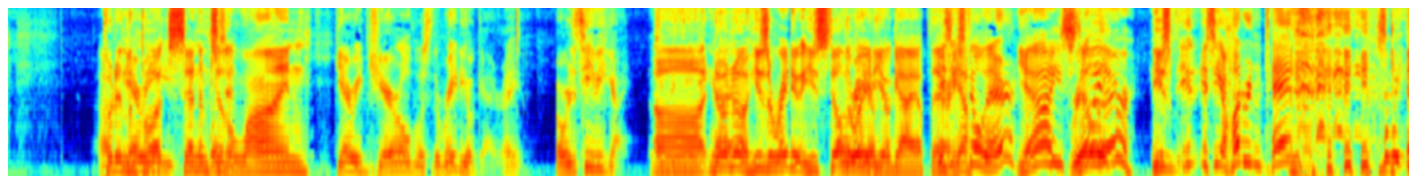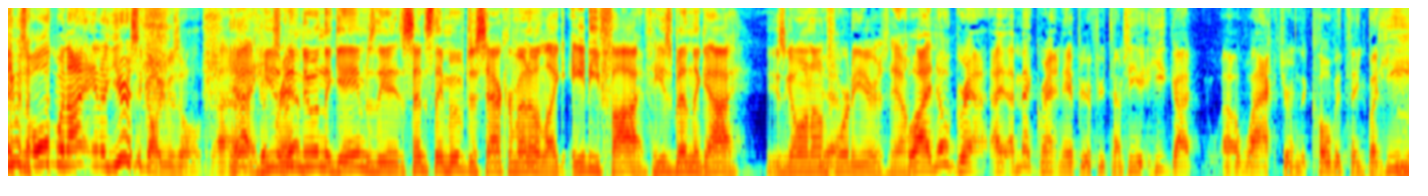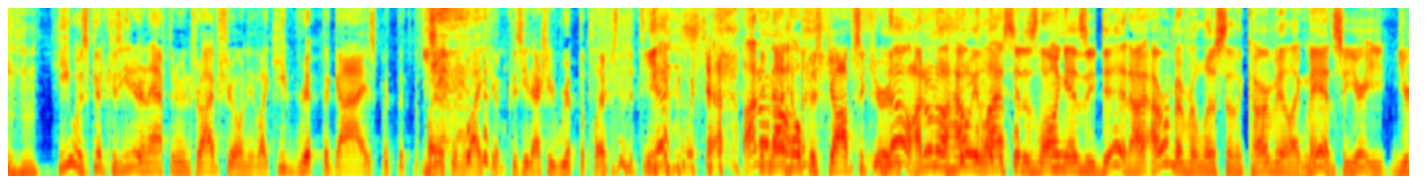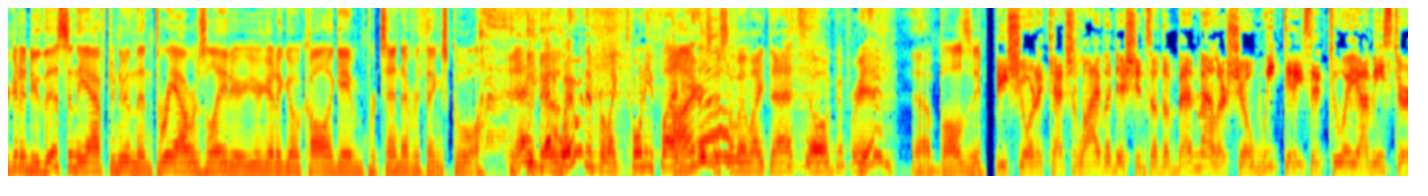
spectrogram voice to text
Uh, Put in the Gary- book, send him to the line. Gary Gerould was the radio guy, right? Or the TV guy? Was he the Uh, no, no, he's a radio. He's still Oh, the radio, radio guy. guy. up there. Is he yeah. still there? Yeah, he's really? still there. He's, is he 110? he was old when I, you know, years ago he was old. Uh, Yeah, uh, he's been him. doing the games the since they moved to Sacramento in like '85. He's been the guy. He's going on Yeah. 40 years. Yeah. Well, I know Grant. I, I met Grant Napear a few times. He he got uh, whacked during the COVID thing, but he Mm-hmm. he was good because he did an afternoon drive show and he like he'd rip the guys, but the, the players didn't like him because he'd actually rip the players in the team, Yes. which uh, I don't not know. help his job security. No, I don't know how he lasted as long as he did. I, I remember listening to the car being like, "Man, so you're you're gonna do this in the afternoon, then three hours later you're gonna go call a game and pretend everything's cool." Yeah, he got away with it for like 25 I years know. or something like that. So good for him. yeah, ballsy. Be sure to catch live editions of the Ben Maller Show weekdays at 2 a.m. Eastern,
